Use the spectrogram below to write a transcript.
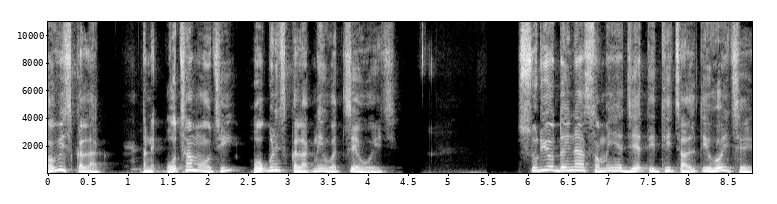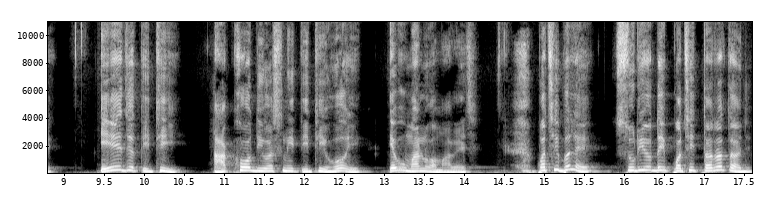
છવ્વીસ કલાક અને ઓછામાં ઓછી ઓગણીસ કલાકની વચ્ચે હોય છે. સૂર્યોદયના સમયે જે તિથિ ચાલતી હોય છે, એ જ તિથિ આખો દિવસની તિથિ હોય એવું માનવામાં આવે છે. પછી ભલે સૂર્યોદય પછી તરત જ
